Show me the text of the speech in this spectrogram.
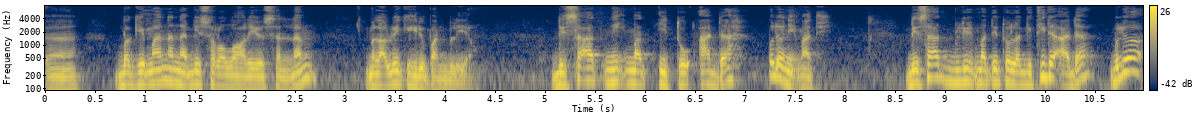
uh, bagaimana Nabi Shallallahu Alaihi Wasallam melalui kehidupan beliau. Di saat nikmat itu ada, beliau nikmati. Di saat nikmat itu lagi tidak ada, beliau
